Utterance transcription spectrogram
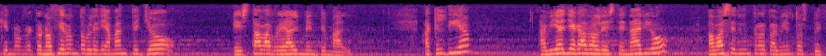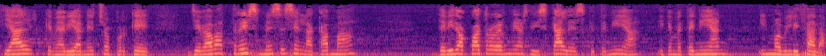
que nos reconocieron doble diamante yo estaba realmente mal. Aquel día había llegado al escenario a base de un tratamiento especial que me habían hecho porque llevaba tres meses en la cama debido a cuatro hernias discales que tenía y que me tenían inmovilizada.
